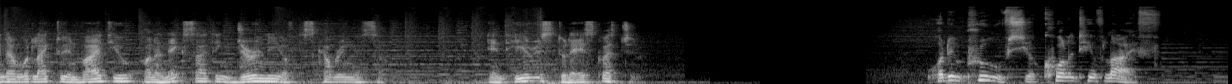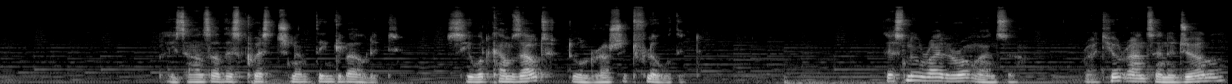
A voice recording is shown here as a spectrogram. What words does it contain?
and I would like to invite you on an exciting journey of discovering yourself. And here is today's question What improves your quality of life? Please answer this question and think about it. See what comes out, don't rush it, flow with it. There's no right or wrong answer. Write your answer in a journal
